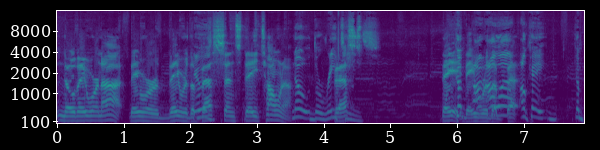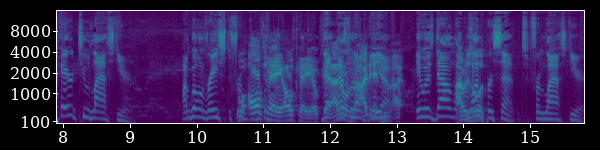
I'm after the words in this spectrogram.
No, they were not. They were they were the It was- best since Daytona. No, the ratings. They Com- they were uh, best. Okay, compared to last year, I'm going race from. Well, okay, okay, okay. That- I don't know. I didn't. yeah. I, it was down like one look- from last year.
